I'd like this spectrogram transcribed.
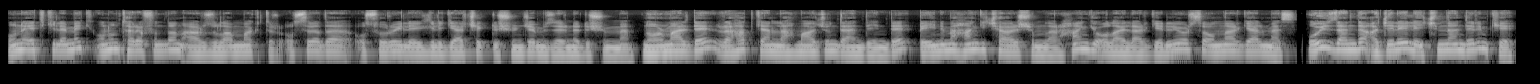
Onu etkilemek onun tarafından arzulanmaktır. O sırada o soruyla ilgili gerçek düşüncem üzerine düşünmem. Normalde rahatken lahmacun dendiğinde beynime hangi çağrışımlar, hangi olaylar geliyorsa onlar gelmez. O yüzden de aceleyle içimden derim ki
